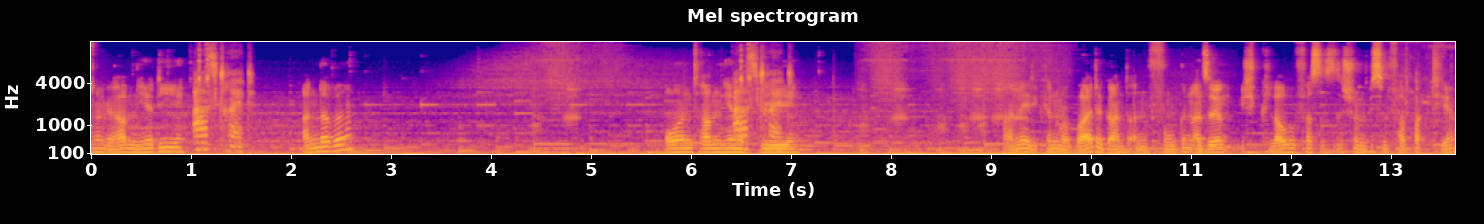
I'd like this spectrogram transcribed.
Wir haben hier die Astrid. andere. Und haben hier noch Astrid. die... Ah ne, die können wir beide gar nicht anfunken. Also ich glaube fast, das ist schon ein bisschen verbuggt hier.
